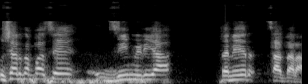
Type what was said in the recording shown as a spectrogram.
तुषार तपासे झी मीडिया तनेर सातारा.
